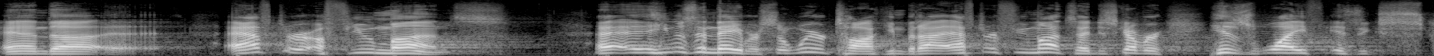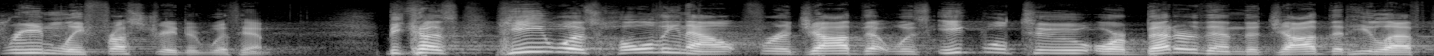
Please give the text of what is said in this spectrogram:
And uh, after a few months, Uh, he was a neighbor, so we were talking, but I, after a few months, I discovered his wife is extremely frustrated with him because he was holding out for a job that was equal to or better than the job that he left.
